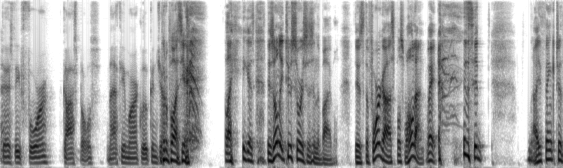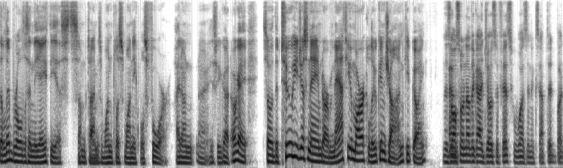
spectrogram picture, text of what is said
There's the four Gospels: Matthew, Mark, Luke, and John. Put a pause here. like he goes, there's only two sources in the Bible. There's the four gospels. Well, hold on, wait. Is it I think to the liberals and the atheists, sometimes one plus one equals four. I don't know. So you got okay. So the two he just named are Matthew, Mark, Luke, and John. Keep going. There's And- also another guy, Josephus, who wasn't accepted, but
